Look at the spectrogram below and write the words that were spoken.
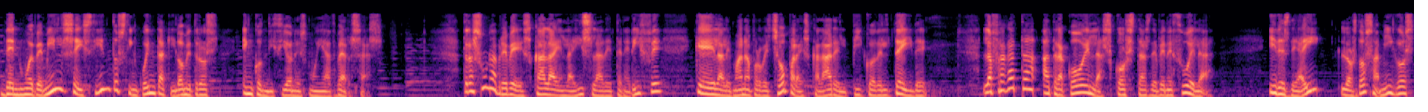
de 9.650 kilómetros en condiciones muy adversas. Tras una breve escala en la isla de Tenerife, que el alemán aprovechó para escalar el pico del Teide, la fragata atracó en las costas de Venezuela y desde ahí los dos amigos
